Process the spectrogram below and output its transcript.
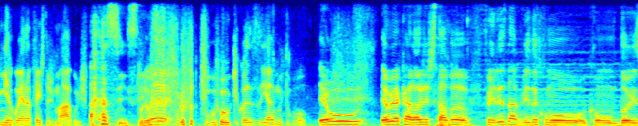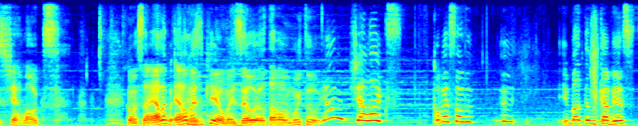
mergulhar na frente dos magos? Ah, sim, sim. Coisa assim, é muito bom. Eu, eu e a Carol, a gente tava feliz da vida com, o- com dois Sherlocks. Conversando. Ela, ela mais do que eu, mas eu, eu tava muito. Ah, Sherlocks! Conversando e, batendo cabeça.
